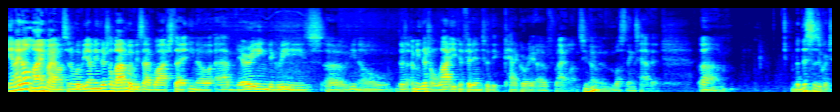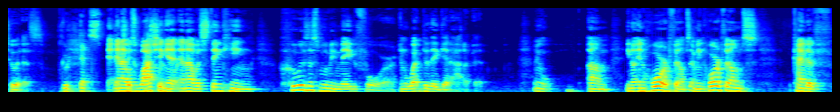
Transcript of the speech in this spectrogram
And I don't mind violence in a movie. I mean, there's a lot of movies I've watched that you know have varying degrees of you know. There's I mean, there's a lot you can fit into the category of violence. You know, and most things have it. Um, but this is gratuitous, That's, and I was watching it, and I was thinking, who is this movie made for, and what do they get out of it? I mean, um, you know, in horror films, I mean, horror films kind of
